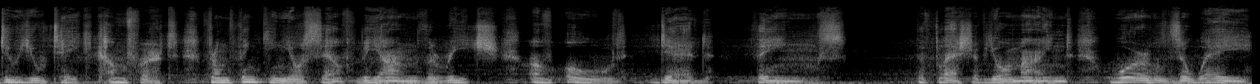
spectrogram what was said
Do you take comfort from thinking yourself beyond the reach of old, dead things? The flesh of your mind worlds away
